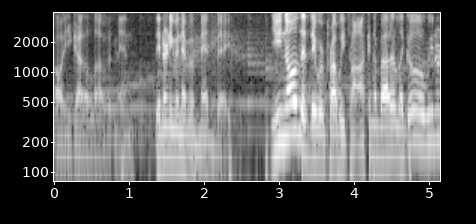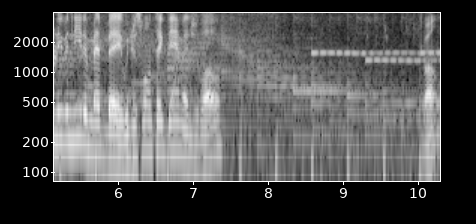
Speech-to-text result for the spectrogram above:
Oh, you gotta love it, man. They don't even have a med bay. You know that they were probably talking about it, like, oh, we don't even need a med bay. We just won't take damage, lol. Well,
